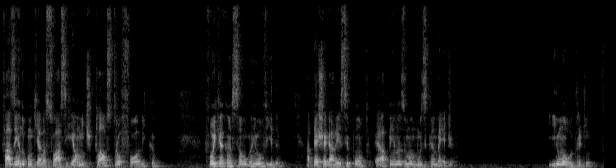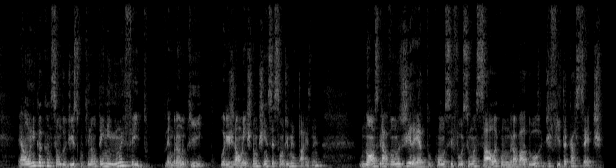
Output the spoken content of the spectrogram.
fazendo com que ela soasse realmente claustrofóbica, foi que a canção ganhou vida. Até chegar a esse ponto, era apenas uma música média. E uma outra aqui é a única canção do disco que não tem nenhum efeito. Lembrando que originalmente não tinha sessão de metais, né? nós gravamos direto, como se fosse uma sala com um gravador de fita cassete,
